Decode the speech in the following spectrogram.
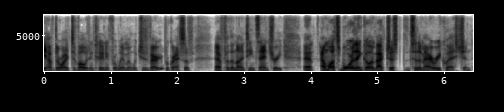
you have the right to vote, including for women, which is very progressive uh, for the 19th century. Um, and what's more, then going back just to the Maori question,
